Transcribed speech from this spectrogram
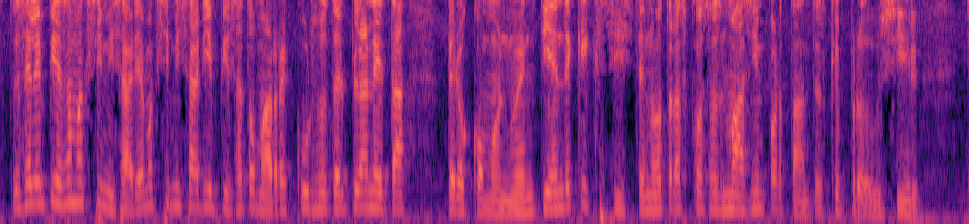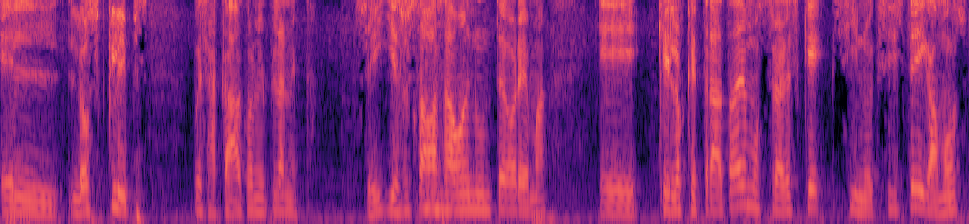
Entonces él empieza a maximizar y a maximizar y empieza a tomar recursos del planeta, pero como no entiende que existen otras cosas más importantes que producir el- los clips, pues acaba con el planeta. ¿sí? Y eso está basado en un teorema eh, que lo que trata de demostrar es que si no existe, digamos,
